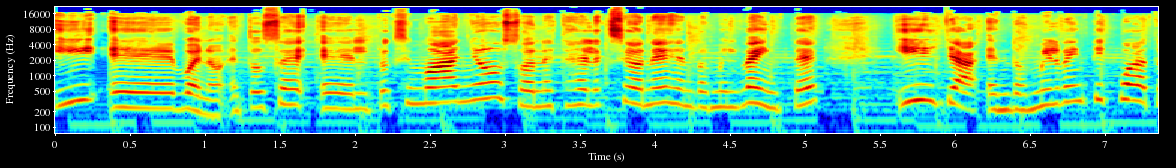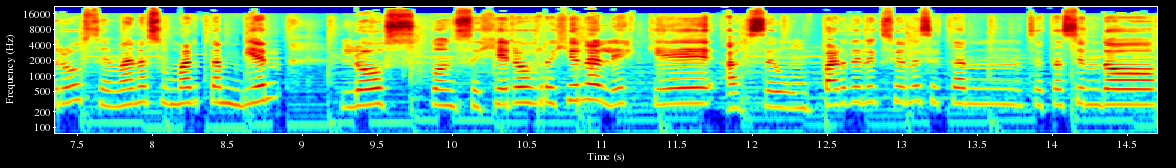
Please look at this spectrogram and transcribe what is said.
y eh, bueno, entonces el próximo año son estas elecciones en 2020 y ya en 2024 se van a sumar también los consejeros regionales que hace un par de elecciones se están se está haciendo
